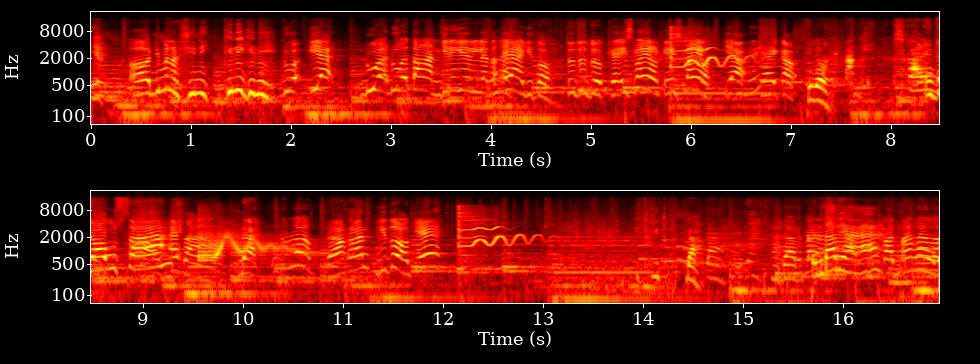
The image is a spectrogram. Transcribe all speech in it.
Ya, eh, di mana? Sini. Gini, gini. Dua, iya, dua, dua tangan. Gini, gini, lihat. Ya, gitu. Tuh, tuh, tuh. Kayak Ismail, kayak Ismail. Ya, kayak Haikal. Gitu. Sekali. Nggak usah. Eh, usah. udah, udah belum? Udah kan? Gitu, oke? Dah. Dah. Bentar ya. Mana lo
